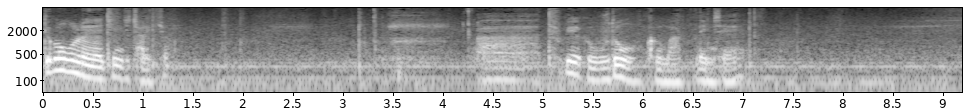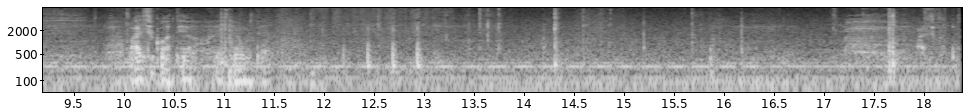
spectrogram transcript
뜨거운 걸로 해야지 이제 잘 익죠. 아 특유의 그 우동 그 맛 냄새 아, 맛있을 것 같아요. 예, 제가 볼 때. 맛있을 것 같아요.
